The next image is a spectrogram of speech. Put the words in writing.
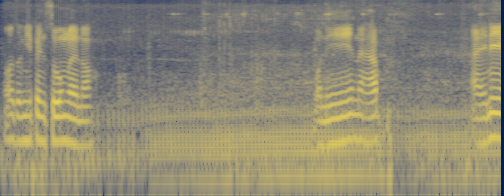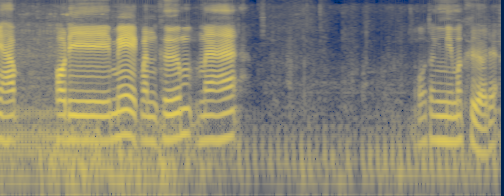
โอ้ตรงนี้เป็นซุ้มเลยเนาะวันนี้นะครับ ไอ้นี่ครับ พอดีเมฆมันครึ้มนะฮะโอ้ต้องมีมะเขือด้วย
